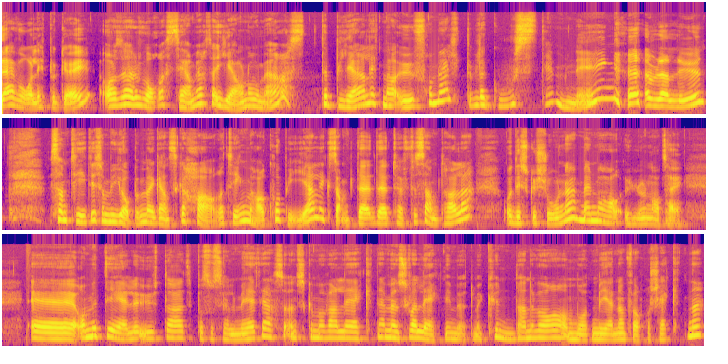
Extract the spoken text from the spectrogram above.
det har vært litt på gøy. Og så har det vært, ser vi at det gjør noe med oss. Det blir litt mer uformelt. Det blir god stemning. det blir lunt. Samtidig som vi jobber med ganske harde ting. Vi har kopier, liksom. Det, det er tøffe samtaler og diskusjoner, men vi har ullundertøy. Eh, og vi deler utad på sosiale medier, så ønsker vi å være lekne. Vi ønsker å være lekne i møte med kundene våre og måten vi gjennomfører prosjektene.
